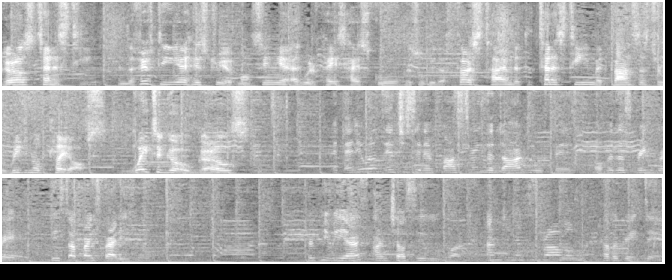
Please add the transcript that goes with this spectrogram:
Girls tennis team. In the 50 year history of Monsignor Edward Pace High School, this will be the first time that the tennis team advances to regional playoffs. Way to go, girls! If anyone is interested in fostering the dog Rufus over the spring break, please stop by Spatty's room. For PBS, I'm Chelsea Lutwa. I'm Janitza Bravo. Have a great day.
